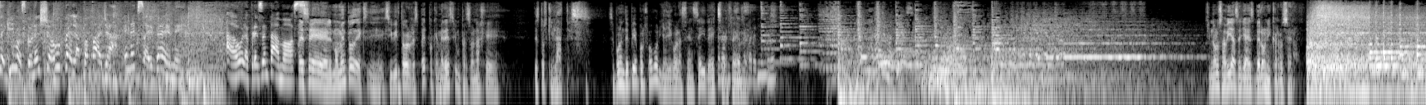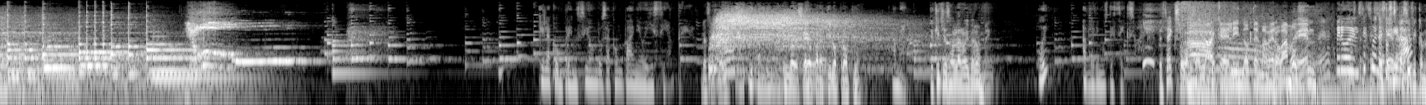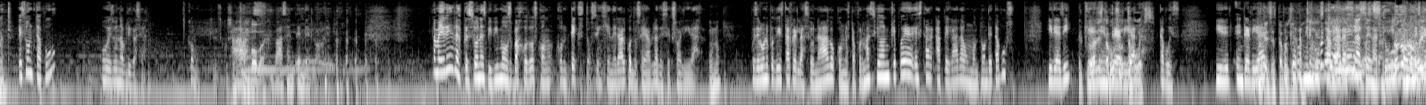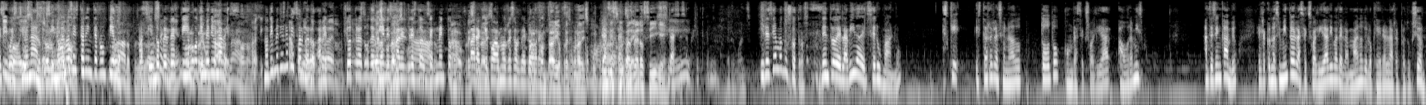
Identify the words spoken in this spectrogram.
Seguimos con el show de la papaya en Exa FM. Ahora presentamos. Es el momento de ex- eh, exhibir todo el respeto que merece un personaje de estos quilates. Se ponen de pie, por favor. Ya llegó la sensei de Exa FM. Si no lo sabías, ella es Verónica Rosero. Que la comprensión los acompañe hoy y siempre. Gracias, Vero. Lindo deseo para ti lo propio. Amén. ¿De qué quieres hablar hoy, Verón? Hoy hablaremos de sexo. De sexo vamos a Ah, hablar. qué lindo tema, Vero, vamos. Muy bien. Pero el sexo en la ¿De qué sociedad específicamente? es un tabú o es una obligación. ¿Cómo? Qué discusión tan boba. Vas a entenderlo ahora. La mayoría de las personas vivimos bajo dos con- contextos en general cuando se habla de sexualidad. ¿Uno? Pues el uno podría estar relacionado con nuestra formación, que puede estar apegada a un montón de tabús. Y de allí. ¿El que plural es en tabús o realidad- tabúes? Tabúes. Y en realidad. Porque a ¿Por mí me gusta hablar la así. O sea, tú No, no, no, no, me estés cuestionando. solo- Si no me no, vas no. a estar interrumpiendo, Claro, pues, haciendo perder tiempo, dime de una vez. No, no. No, dime de una vez, Álvaro. A ver, ¿qué otra duda Ofrezco tienes para el resto del segmento para que disculpa. podamos resolverlo ahora? contrario, ofrezco una disculpa. Gracias, Disculpas. Vero, sigue. Gracias. Y decíamos nosotros, dentro de la vida del ser humano, es que está relacionado todo con la sexualidad ahora mismo. Antes, en cambio, el reconocimiento de la sexualidad iba de la mano de lo que era la reproducción.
